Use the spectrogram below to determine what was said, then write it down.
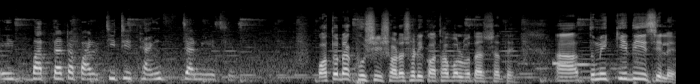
এই বার্তাটা পার- চিঠি থ্যাঙ্কস জানিয়েছে। কতটা খুশি? সরাসরি কথা বলব তার সাথে। তুমি কি দিয়েছিলে?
